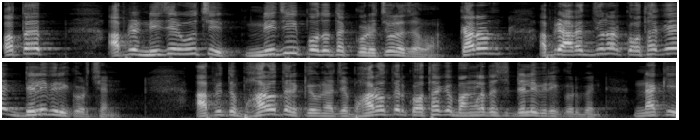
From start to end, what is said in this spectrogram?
অতএব আপনার নিজের উচিত নিজেই পদত্যাগ করে চলে যাওয়া। কারণ আপনি আরেকজনের কথাকে ডেলিভারি করছেন। আপনি তো ভারতের কেউ না, যে ভারতের কথাকে বাংলাদেশে ডেলিভারি করবেন, নাকি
